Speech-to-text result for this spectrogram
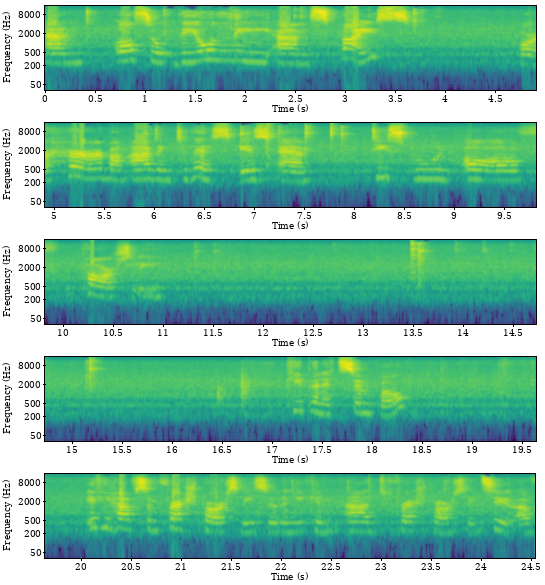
And also the only um, spice or herb I'm adding to this is um, teaspoon of parsley. Keeping it simple. If you have some fresh parsley so then you can add fresh parsley too. I've,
